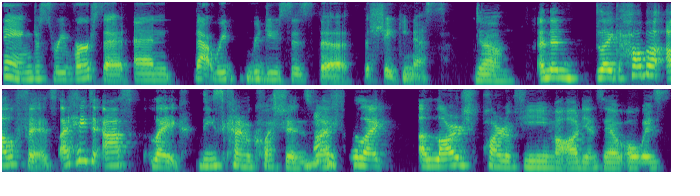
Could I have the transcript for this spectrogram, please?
thing, just reverse it and that re- reduces the the shakiness. Yeah. And then like how about outfits? I hate to ask like these kind of questions, but I feel like a large part of female audience they always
